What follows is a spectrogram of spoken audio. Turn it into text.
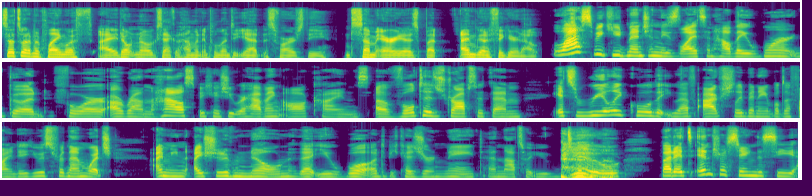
so that's what I've been playing with. I don't know exactly how I'm going to implement it yet as far as the in some areas, but I'm going to figure it out. Last week you'd mentioned these lights and how they weren't good for around the house because you were having all kinds of voltage drops with them. It's really cool that you have actually been able to find a use for them, which I mean, I should have known that you would because you're Nate and that's what you do. but it's interesting to see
